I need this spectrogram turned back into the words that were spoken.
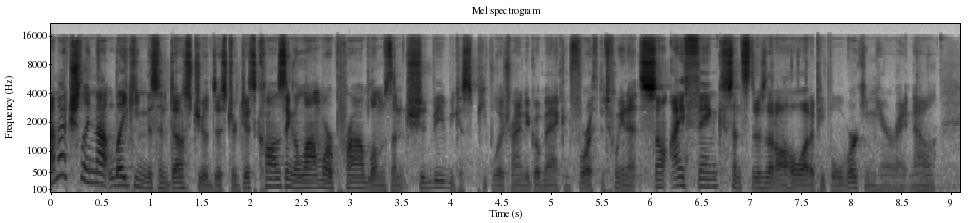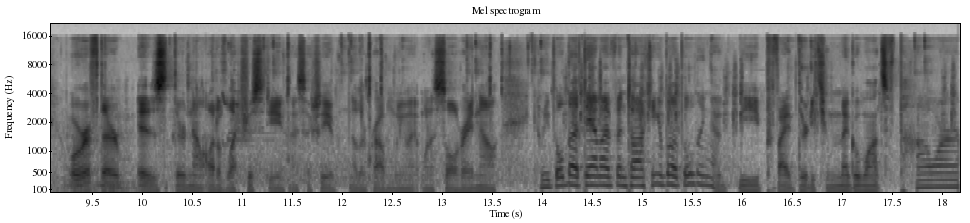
I'm actually not liking this industrial district. It's causing a lot more problems than it should be because people are trying to go back and forth between it. So I think, since there's not a whole lot of people working here right now, or if there is, they're now out of electricity. That's actually another problem we might want to solve right now. Can we build that dam I've been talking about building? We provide 32 megawatts of power.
